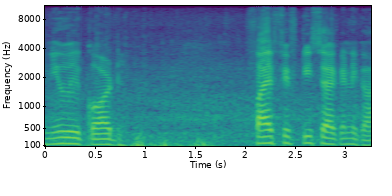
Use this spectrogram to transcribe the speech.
न्यू रिकॉर्ड 550 सेकंड का।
